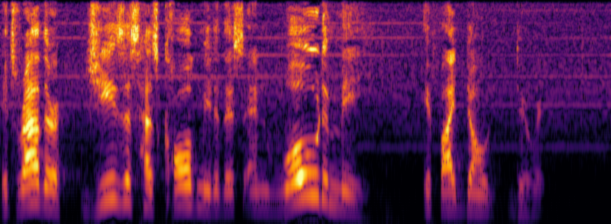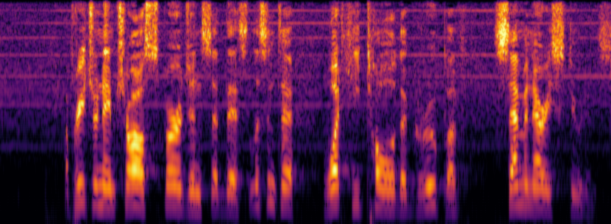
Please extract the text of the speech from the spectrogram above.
It's rather, Jesus has called me to this, and woe to me if I don't do it. A preacher named Charles Spurgeon said this. Listen to what he told a group of seminary students.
